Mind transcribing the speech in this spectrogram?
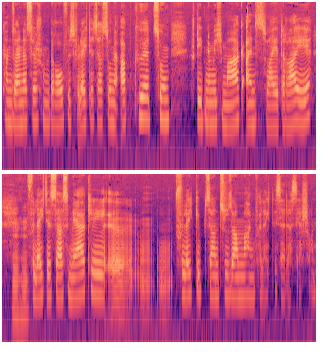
Kann sein, dass er schon drauf ist. Vielleicht ist das so eine Abkürzung. Steht nämlich Mark 123. Mhm. Vielleicht ist das Merkel. Äh, vielleicht gibt es da einen Zusammenhang. Vielleicht ist er das ja schon.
